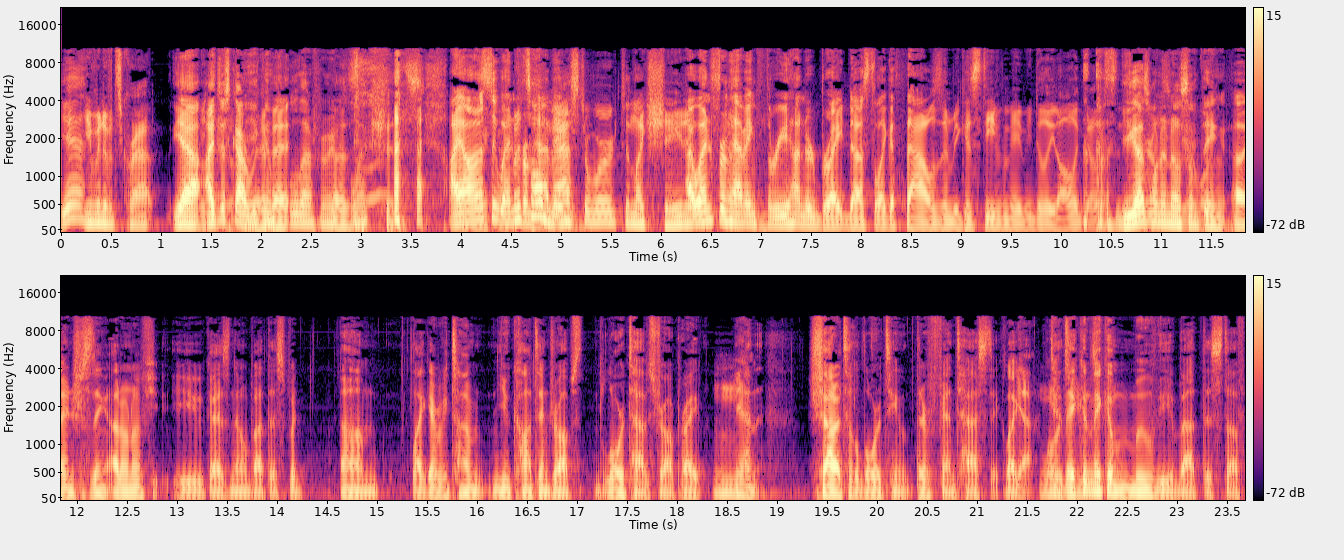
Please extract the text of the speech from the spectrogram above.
Yeah. even if it's crap. Yeah, I just got You rid can of it. pull that from your 'cause- collections. I honestly went But from it's all having. masterworked and like shaded. I went and from stuff. having 300 bright dust to like a thousand because Steven made me delete all the ghosts. and you guys want to know in year something uh, interesting? I don't know if you, you guys know about this, but um, like every time new content drops, lore tabs drop, right? Yeah. And shout out to the lore team; they're fantastic. Like, Yeah. Dude, they could is make a movie about this stuff.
